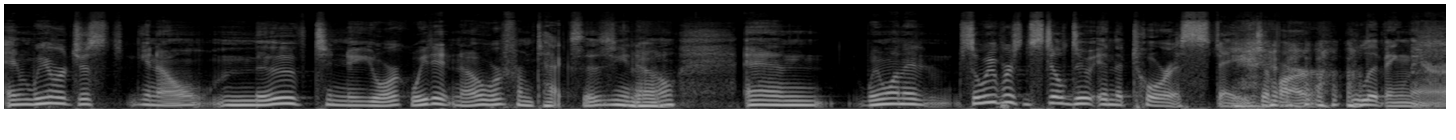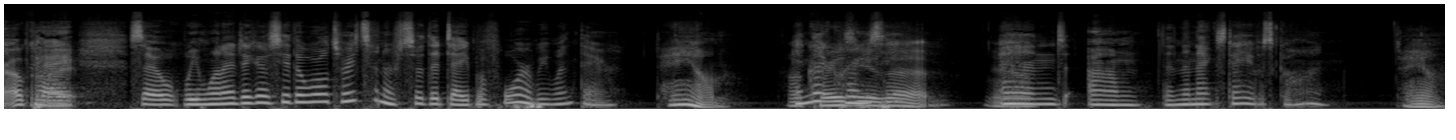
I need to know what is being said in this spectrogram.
and we were just, you know, moved to New York. We didn't know we're from Texas, you know, and we wanted, so we were still do in the tourist stage of our living there. Okay. Right. So we wanted to go see the World Trade Center. So the day before we went there Damn. How Isn't that crazy, is that? Yeah. and, um, then the next day it was gone. Damn.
